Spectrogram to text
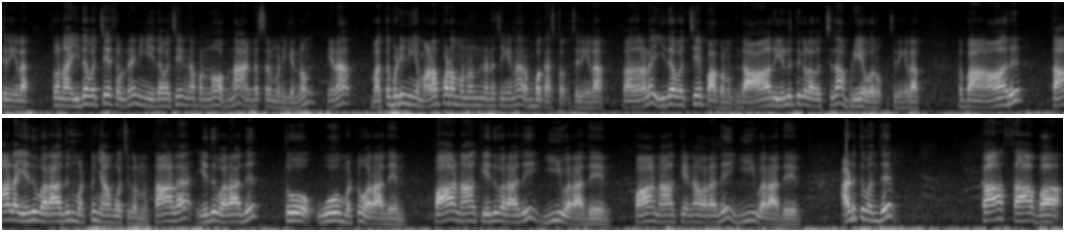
சரிங்களா? ஸோ நான் இதை வச்சே சொல்கிறேன் நீங்கள் இதை வச்சே என்ன பண்ணணும் அப்படின்னா அண்டர்ஸ்டாண்ட் பண்ணிக்கணும். ஏன்னா மற்றபடி நீங்கள் மனப்பாடம் பண்ணணும்னு நினச்சிங்கன்னா ரொம்ப கஷ்டம். சரிங்களா? ஸோ அதனால் இதை வச்சே பார்க்கணும். இந்த ஆறு எழுத்துக்களை வச்சு தான் அப்படியே வரும். சரிங்களா? இப்போ ஆறு தாளை எது வராதுன்னு மட்டும் ஞாபகம் வச்சுக்கணும். தாளை எது வராது? தோ ஓ மட்டும் வராது. பா நாக்கு எது வராது? ஈ வராது. பா நாக்கு என்ன வராது? ஈ வராது. அடுத்து வந்து கா சா வா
